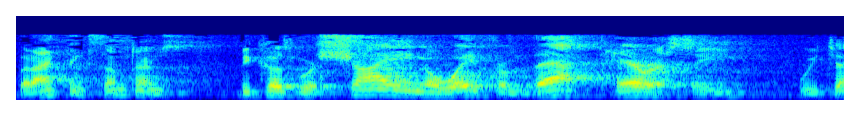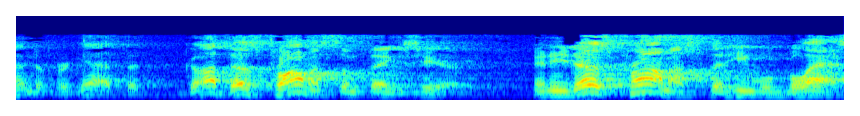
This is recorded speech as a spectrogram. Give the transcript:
But I think sometimes because we're shying away from that heresy, we tend to forget that God does promise some things here. And he does promise that he will bless.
